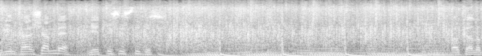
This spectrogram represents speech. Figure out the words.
Bugün perşembe 70 üstüdür. Bakalım.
